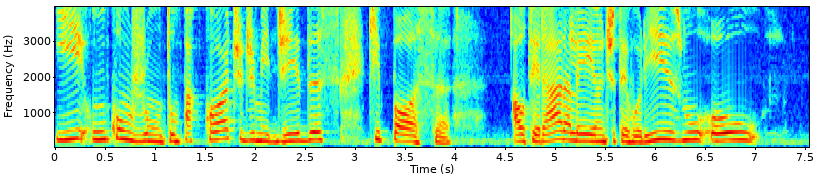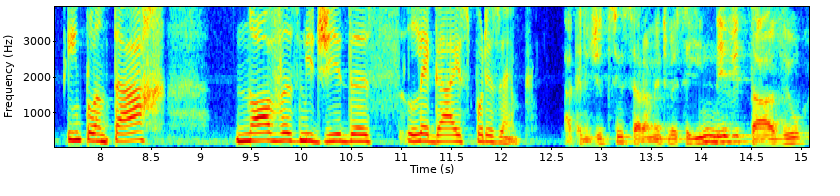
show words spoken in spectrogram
e um conjunto, um pacote de medidas que possa alterar a lei antiterrorismo ou implantar novas medidas legais, por exemplo? Acredito sinceramente vai ser inevitável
